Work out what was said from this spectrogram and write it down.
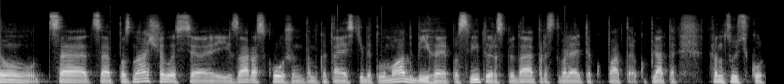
То це це позначилося, і зараз кожен там китайський дипломат бігає по світу і розповідає, представляєте купати купляти французьку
